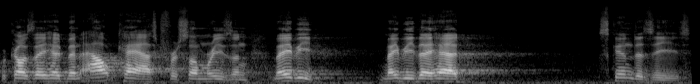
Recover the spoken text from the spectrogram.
because they had been outcast for some reason, maybe Maybe they had skin disease.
